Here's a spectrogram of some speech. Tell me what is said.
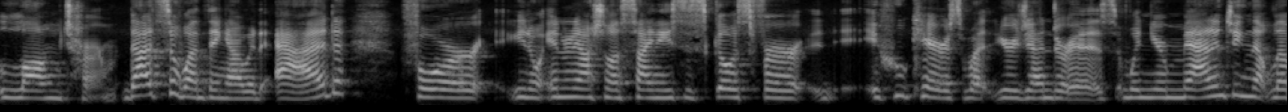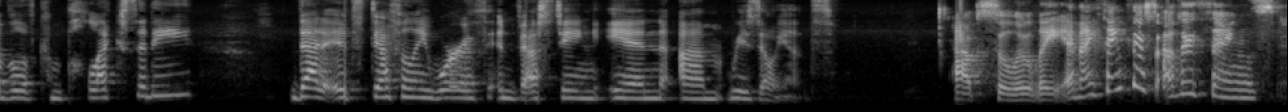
long term. That's the one thing I would add for you know international assignees. This goes for who cares what your gender is. When you're managing that level of complexity, that it's definitely worth investing in um, resilience. Absolutely. And I think there's other things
